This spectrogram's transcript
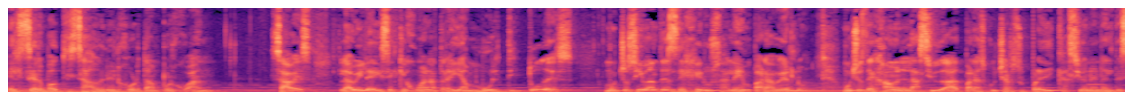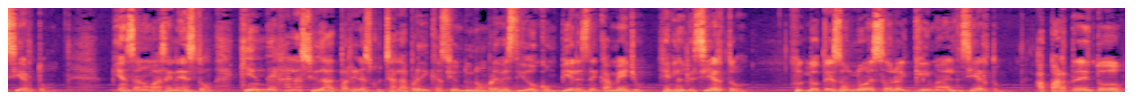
el ser bautizado en el Jordán por Juan? ¿Sabes? La Biblia dice que Juan atraía multitudes. Muchos iban desde Jerusalén para verlo. Muchos dejaban la ciudad para escuchar su predicación en el desierto. Piensa nomás en esto. ¿Quién deja la ciudad para ir a escuchar la predicación de un hombre vestido con pieles de camello en el desierto? Lo teso no es solo el clima del desierto. Aparte de todo,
